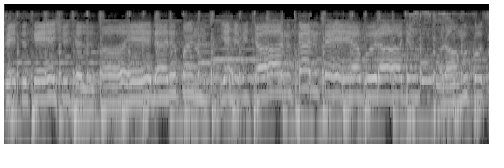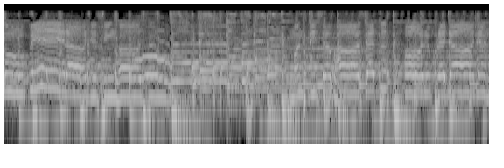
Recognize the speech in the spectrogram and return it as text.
श्वेत केश झलकाए दर्पण। यह विचार करते अब राजन। राम को सौंपे राज सिंहासन। मंत्री सभासद और प्रजाजन।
